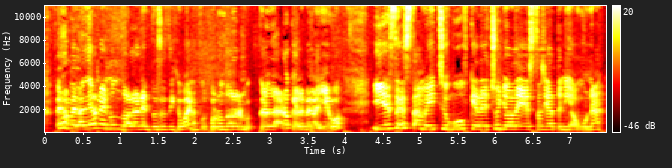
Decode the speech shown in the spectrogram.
Pero me la dieron en un dólar, entonces dije, bueno, pues por un dólar claro que me la llevo. Y es esta Made to Move, que de hecho yo de estas ya tenía una.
